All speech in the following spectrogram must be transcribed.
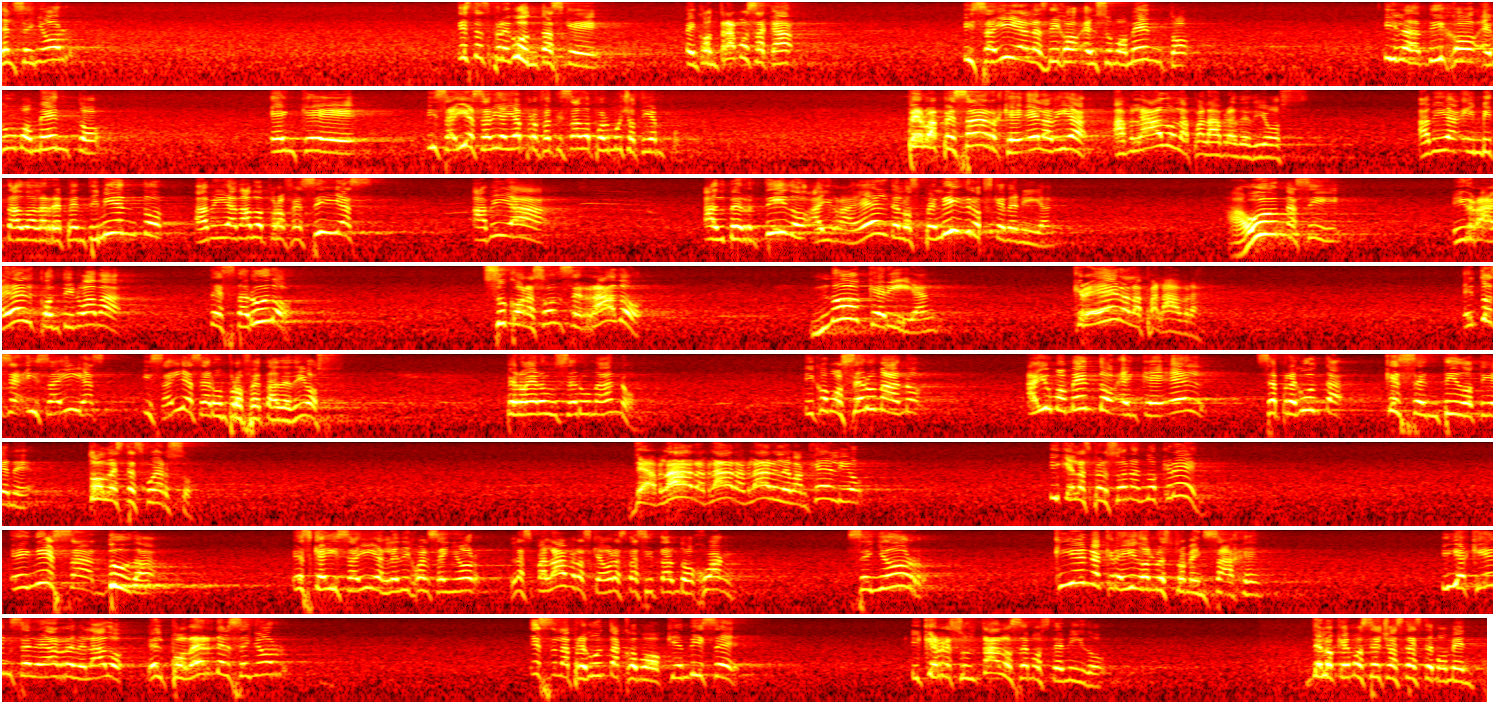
del Señor? Estas preguntas que encontramos acá, Isaías las dijo en su momento y las dijo en un momento en que Isaías había ya profetizado por mucho tiempo. Pero a pesar que él había hablado la palabra de Dios, había invitado al arrepentimiento, había dado profecías, había advertido a Israel de los peligros que venían, aún así Israel continuaba testarudo, su corazón cerrado. No querían creer a la palabra. Entonces Isaías, Isaías era un profeta de Dios, pero era un ser humano. Y como ser humano, hay un momento en que él se pregunta, ¿qué sentido tiene todo este esfuerzo? De hablar, hablar, hablar el Evangelio y que las personas no creen. En esa duda es que Isaías le dijo al Señor las palabras que ahora está citando Juan. Señor, ¿quién ha creído nuestro mensaje? ¿Y a quién se le ha revelado el poder del Señor? Esa es la pregunta como quien dice, ¿y qué resultados hemos tenido de lo que hemos hecho hasta este momento?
